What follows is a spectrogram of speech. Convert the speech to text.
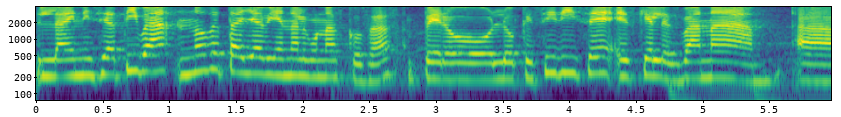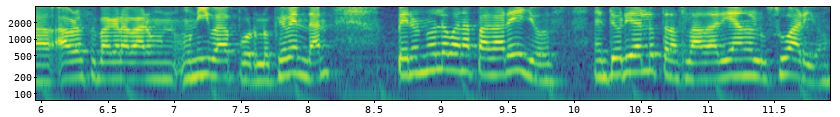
la iniciativa no detalla bien algunas cosas, pero lo que sí dice es que les van a, a- ahora se va a grabar un, un IVA por lo que vendan, pero no lo van a pagar ellos. En teoría lo trasladarían al usuario.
